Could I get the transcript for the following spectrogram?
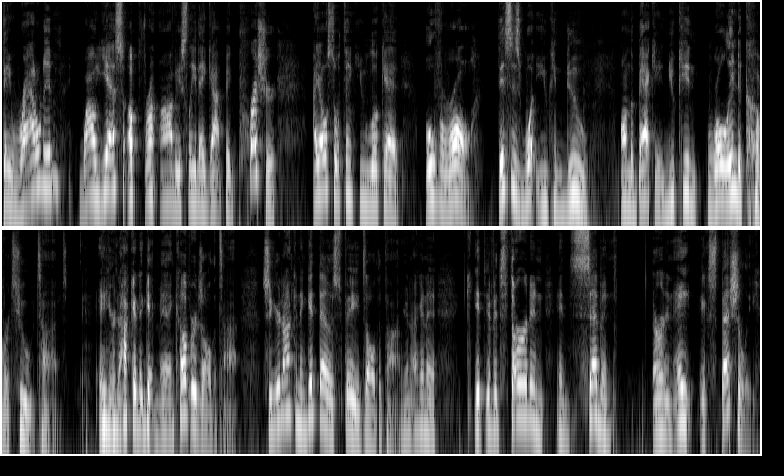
They rattled him. While yes, up front obviously they got big pressure, I also think you look at overall, this is what you can do on the back end. You can roll into cover two times. And you're not going to get man coverage all the time. So you're not going to get those fades all the time. You're not going to if it's third and, and seven, third and eight, especially,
